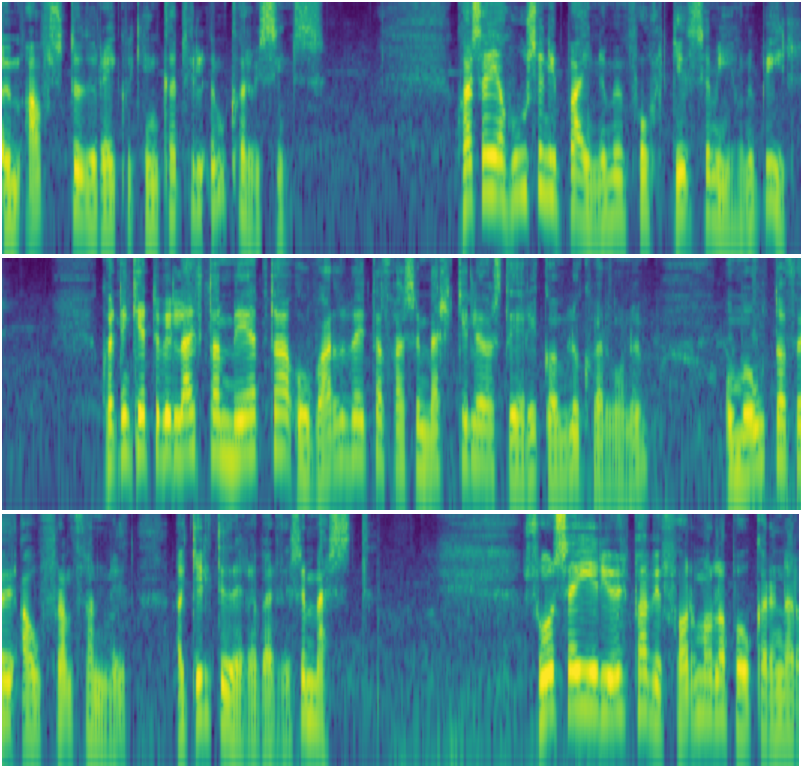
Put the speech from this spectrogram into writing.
um afstöðu Reykjavíkinga til umhverfisins? Hvað segja húsin í bænum um fólkið sem í honum býr? Hvernig getur við lært að meta og varðveita það sem merkilegast er í gömlu hverfunum og móta þau áfram þannig að gildi þeirra verði sem mest. Svo segir í upphafi formála bókarinnar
